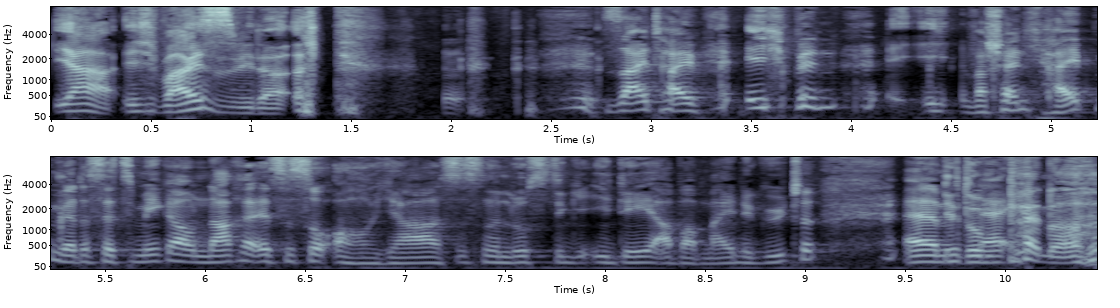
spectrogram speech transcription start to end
Ja, ich weiß es wieder. Seit Hype. Ich bin, ich, wahrscheinlich hypen wir das jetzt mega und nachher ist es so, oh ja, es ist eine lustige Idee, aber meine Güte. Ähm, Ihr dummen Penner.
